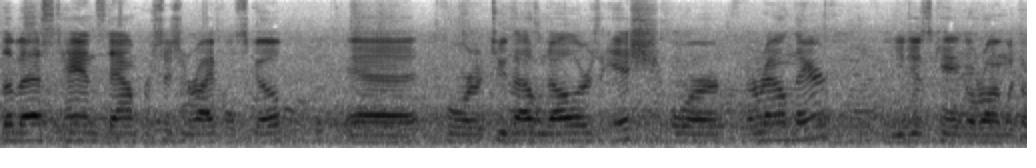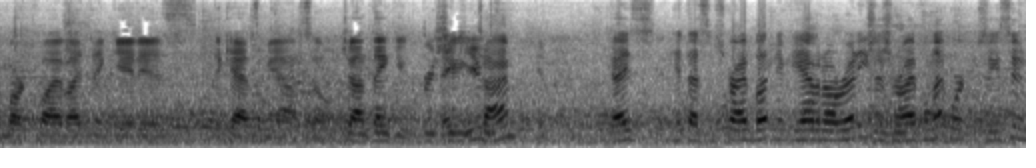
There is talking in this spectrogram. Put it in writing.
the best hands down precision rifle scope uh, for $2,000-ish or around there, you just can't go wrong with the Mark V. I think it is the cat's meow. So, John, thank you. Appreciate Thank your you. time. Yep. Guys, hit that subscribe button if you haven't already. Precision Rifle Network. See you soon.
